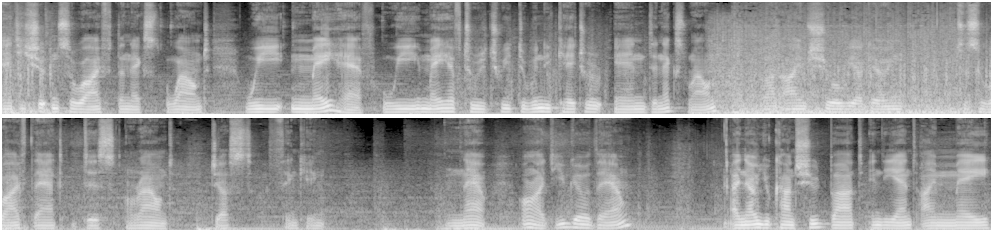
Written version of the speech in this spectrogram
And he shouldn't survive the next round. We may have, we may have to retreat the Vindicator in the next round, but I'm sure we are going to survive that this round. Just thinking now. Alright, you go there. I know you can't shoot, but in the end I may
